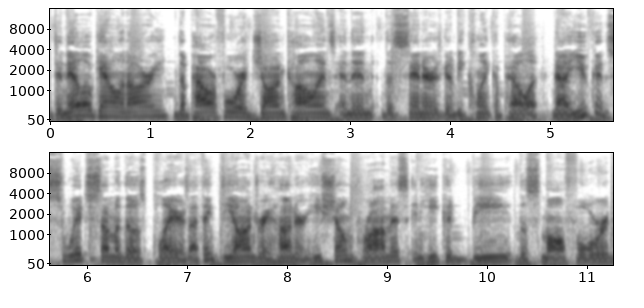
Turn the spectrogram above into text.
Danilo Gallinari. The power forward John Collins, and then the center is going to be Clint Capela. Now you could switch some of those players. I think DeAndre Hunter. He's shown promise, and he could be the small forward.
